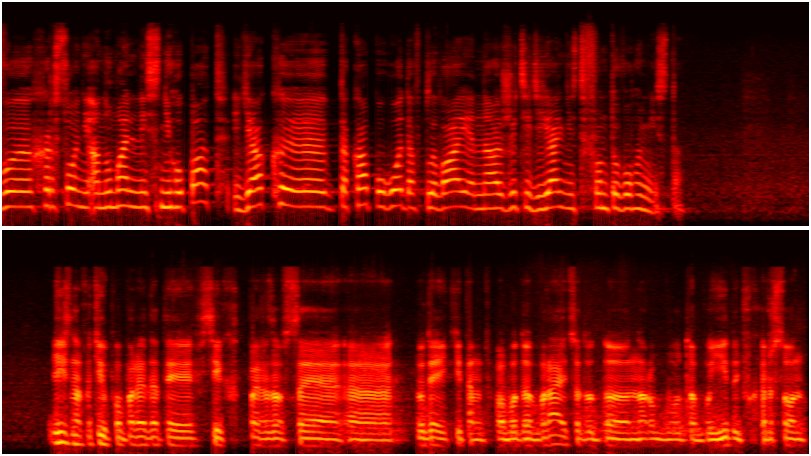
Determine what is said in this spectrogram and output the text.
в Херсоні аномальний снігопад. Як е, така погода впливає на життєдіяльність фронтового міста? Дійсно, хотів попередити всіх, перш за все, е, людей, які там типу, або добираються до, на роботу, або їдуть в Херсон.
